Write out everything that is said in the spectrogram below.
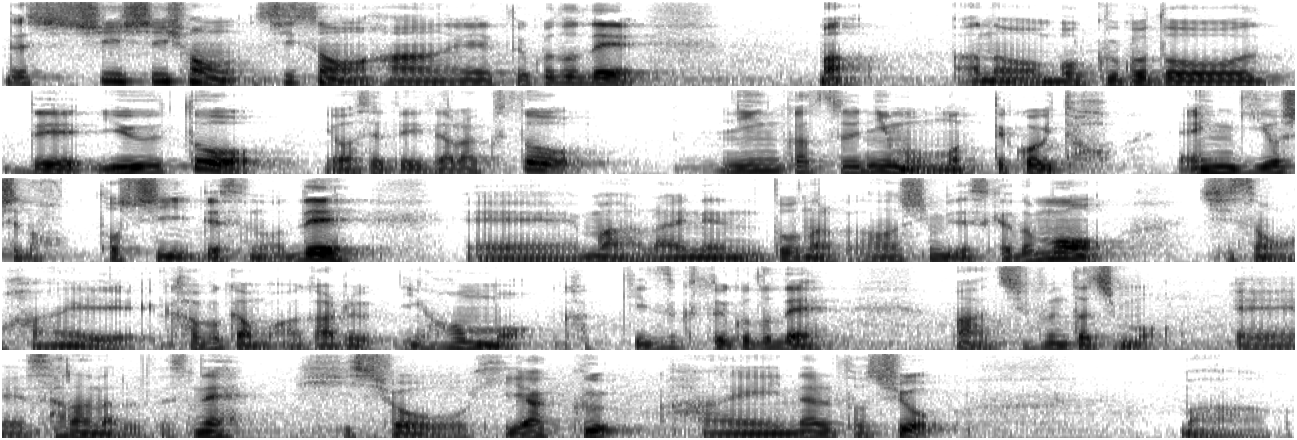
で子孫子孫繁栄ということで、まあ、あの僕事で言うと言わせていただくと妊活にももってこいと。縁起よしの年ですので、えー、まあ来年どうなるか楽しみですけども子孫繁栄株価も上がる日本も活気づくということで。まあ、自分たちも、えー、さらなるですね飛翔飛躍繁栄になる年をまあ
